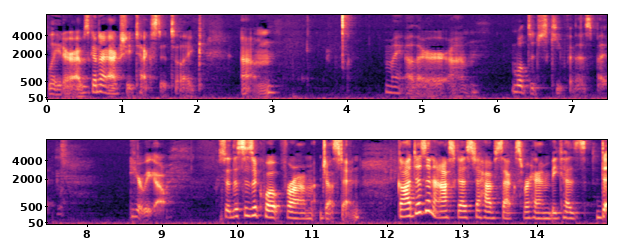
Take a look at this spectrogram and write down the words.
later. I was gonna actually text it to like um, my other um well to just keep for this but here we go. So this is a quote from justin. God doesn't ask us to have sex for him because d-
